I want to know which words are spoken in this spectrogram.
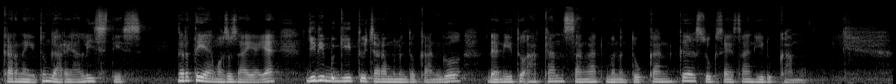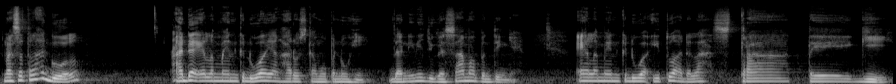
karena itu nggak realistis. Ngerti ya maksud saya ya? Jadi begitu cara menentukan goal dan itu akan sangat menentukan kesuksesan hidup kamu. Nah setelah goal, ada elemen kedua yang harus kamu penuhi, dan ini juga sama pentingnya. Elemen kedua itu adalah strategi.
